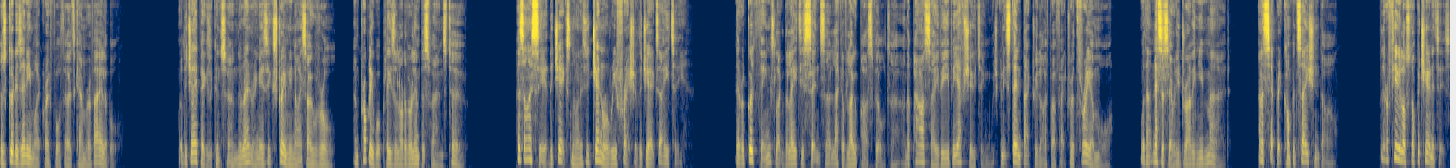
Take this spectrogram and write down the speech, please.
as good as any Micro Four Thirds camera available. Where the JPEGs are concerned, the rendering is extremely nice overall, and probably will please a lot of Olympus fans too. As I see it, the GX9 is a general refresh of the GX80, there are good things like the latest sensor, lack of low pass filter, and the power save EVF shooting, which can extend battery life by a factor of three or more, without necessarily driving you mad, and a separate compensation dial. But there are a few lost opportunities.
